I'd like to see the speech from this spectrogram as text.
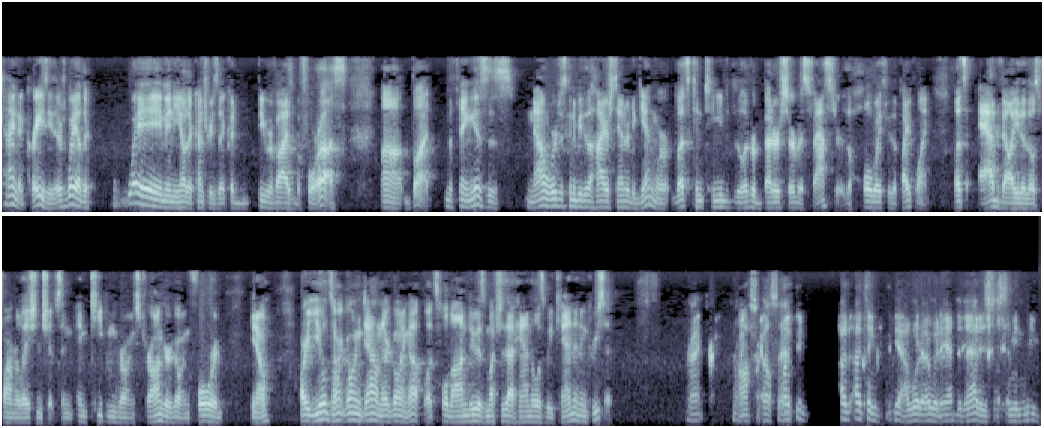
kind of crazy. There's way other way many other countries that could be revised before us. Uh, but the thing is, is now we're just going to be to the higher standard again. Where let's continue to deliver better service faster the whole way through the pipeline. Let's add value to those farm relationships and, and keep them growing stronger going forward. You know, our yields aren't going down; they're going up. Let's hold on to as much of that handle as we can and increase it. Right. right. Awesome. Well said. I think, I, I think, yeah. What I would add to that is just, I mean, we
